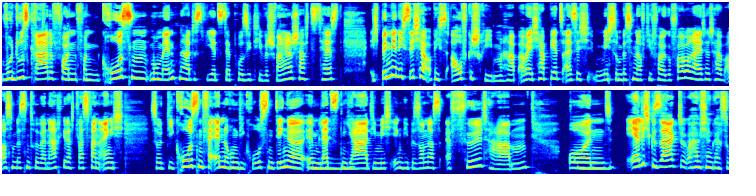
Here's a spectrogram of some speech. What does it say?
Wo du es gerade von, von großen Momenten hattest, wie jetzt der positive Schwangerschaftstest. Ich bin mir nicht sicher, ob ich es aufgeschrieben habe, aber ich habe jetzt, als ich mich so ein bisschen auf die Folge vorbereitet habe, auch so ein bisschen drüber nachgedacht, was waren eigentlich so die großen Veränderungen, die großen Dinge im mhm. letzten Jahr, die mich irgendwie besonders erfüllt haben. Und mhm. Ehrlich gesagt habe ich dann gedacht, so,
